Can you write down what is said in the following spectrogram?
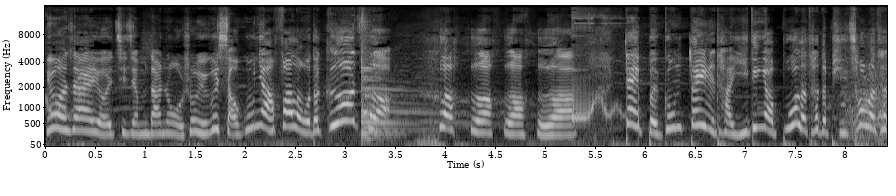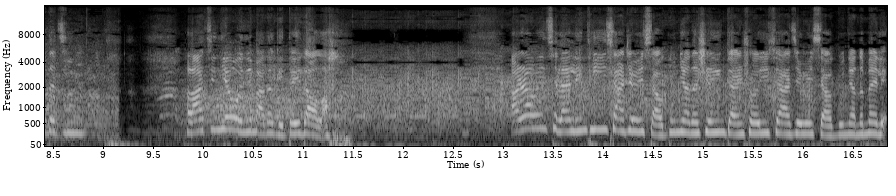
因为我在有一期节目当中，我说有一个小姑娘放了我的鸽子，呵呵呵呵，待本宫逮着他，一定要剥了他的皮，抽了他的筋。好啦，今天我已经把他给逮到了。好，让我们一起来聆听一下这位小姑娘的声音，感受一下这位小姑娘的魅力。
